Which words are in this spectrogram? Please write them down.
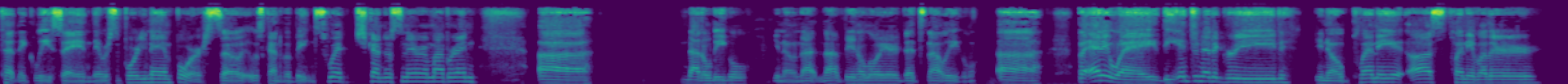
technically saying they were supporting AM4. So it was kind of a bait and switch kind of scenario in my brain. Uh, not illegal, you know, not not being a lawyer, that's not legal. Uh, but anyway, the internet agreed. You know, plenty us, plenty of other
